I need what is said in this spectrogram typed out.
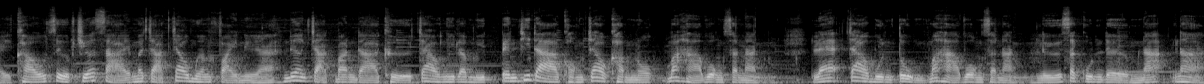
ย เขาสืบเชื้อสายมาจากเจ้าเมืองฝ่ายเหนือ เนื่องจากบรรดาคือเจ้านิรมิตเป็นธิดาของเจ้าคำนกมหาวงศ์สนันและเจ้าบุญตุ่มมหาวงศ์สนันหรือสกุลเดิมณนาถ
